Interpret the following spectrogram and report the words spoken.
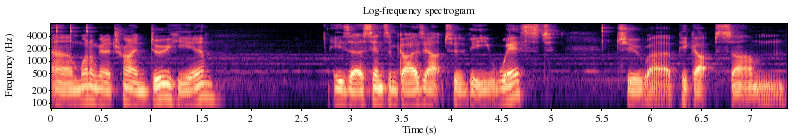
um, what I'm going to try and do here is uh, send some guys out to the west to uh, pick up some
